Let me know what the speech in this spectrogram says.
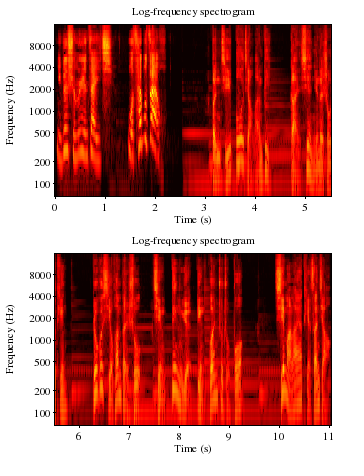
你跟什么人在一起，我才不在乎。本集播讲完毕，感谢您的收听。如果喜欢本书，请订阅并关注主播。喜马拉雅铁三角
